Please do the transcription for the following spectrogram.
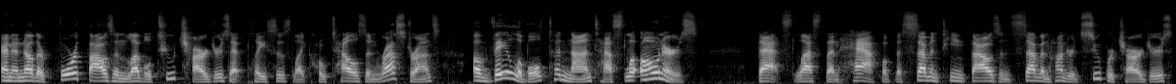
and another 4,000 level 2 chargers at places like hotels and restaurants available to non Tesla owners. That's less than half of the 17,700 superchargers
